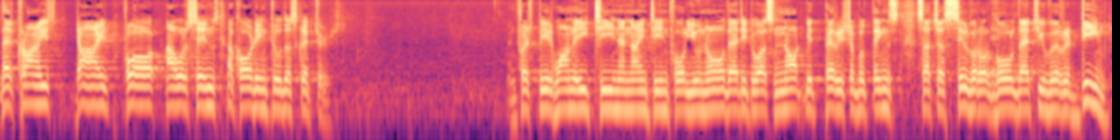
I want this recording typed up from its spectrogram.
that Christ died for our sins according to the scriptures. In 1 Peter 1 18 and 19, for you know that it was not with perishable things such as silver or gold that you were redeemed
